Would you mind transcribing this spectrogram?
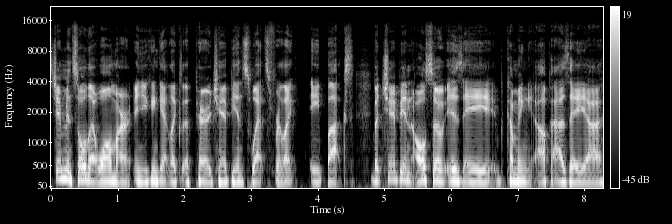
Champion sold at Walmart, and you can get like a pair of Champion sweats for like eight bucks. But Champion also is a coming up as a uh,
